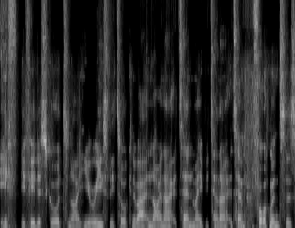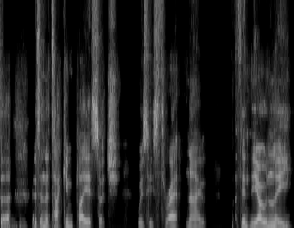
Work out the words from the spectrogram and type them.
if if he'd have scored tonight, you're easily talking about a nine out of ten, maybe ten out of ten performance as a mm-hmm. as an attacking player. Such was his threat. Now, I think the only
